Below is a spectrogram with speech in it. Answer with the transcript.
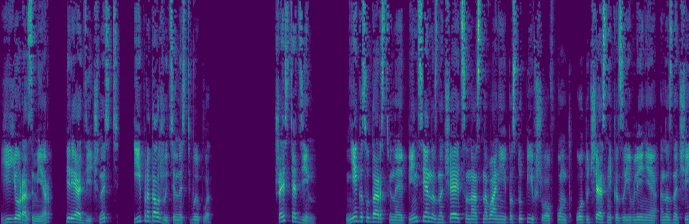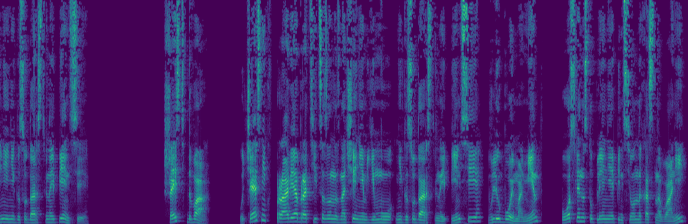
ее размер, периодичность и продолжительность выплат. 6.1. Негосударственная пенсия назначается на основании поступившего в фонд от участника заявления о назначении негосударственной пенсии. 6.2. Участник вправе обратиться за назначением ему негосударственной пенсии в любой момент после наступления пенсионных оснований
